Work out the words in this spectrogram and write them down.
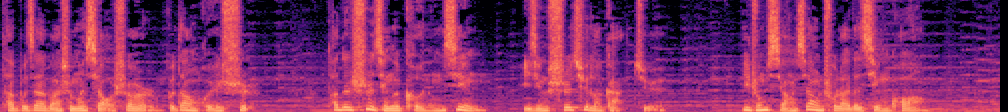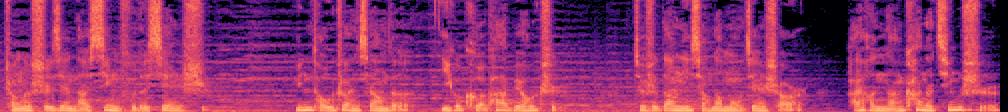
他不再把什么小事儿不当回事，他对事情的可能性已经失去了感觉。一种想象出来的情况，成了实现他幸福的现实。晕头转向的。一个可怕标志，就是当你想到某件事儿还很难看得清时，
